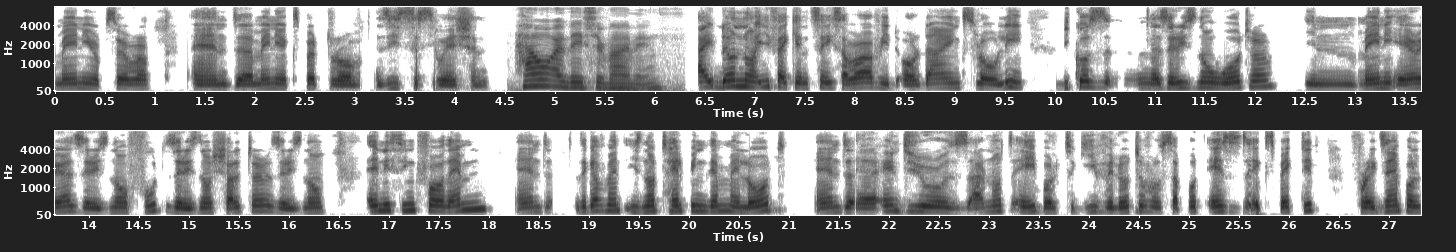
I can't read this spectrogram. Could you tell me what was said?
many observers and uh, many experts of this situation. How are they surviving? I don't know if I can say surviving or dying slowly because mm, there is no water in many areas. There is no food. There is no shelter. There is no anything for them. And the government is not helping them a lot and uh, NGOs are not able to give a lot of support as expected. For example,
